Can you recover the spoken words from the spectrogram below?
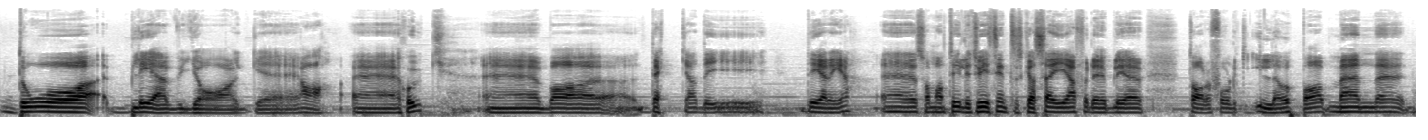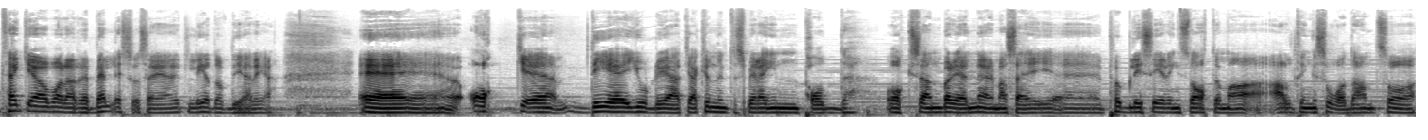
Då blev jag eh, ja, eh, sjuk. var däckad i diarré eh, som man tydligtvis inte ska säga för det blir tar folk illa upp av. Men eh, tänker jag vara rebellisk och säga ett led av diarré. Eh, och eh, det gjorde ju att jag kunde inte spela in podd och sen började det närma sig eh, publiceringsdatum och allting sådant. Så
